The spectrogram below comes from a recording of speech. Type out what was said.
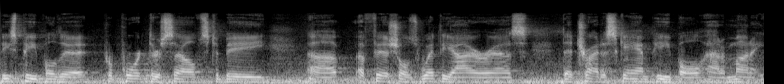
These people that purport themselves to be uh, officials with the IRS that try to scam people out of money.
